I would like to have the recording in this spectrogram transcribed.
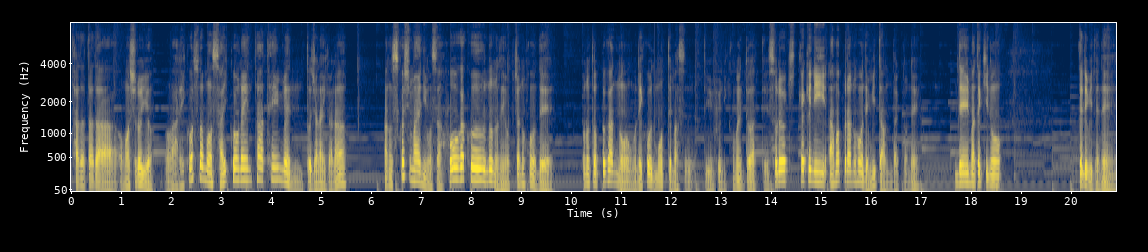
ただただ面白いよ。あれこそもう最高のエンターテインメントじゃないかな。あの、少し前にもさ、方角ののね、オプチャの方で、このトップガンのレコード持ってますっていう風にコメントがあって、それをきっかけにアマプラの方で見たんだけどね。で、また昨日、テレビでね、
